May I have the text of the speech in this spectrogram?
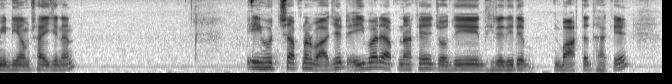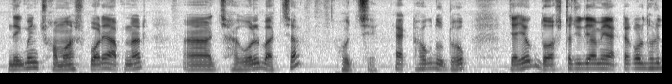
মিডিয়াম সাইজে নেন। এই হচ্ছে আপনার বাজেট এইবারে আপনাকে যদি ধীরে ধীরে বাড়তে থাকে, দেখবেন ছ মাস পরে আপনার ছাগল বাচ্চা হচ্ছে। একটা হোক, দুটো হোক। যাই হোক, দশটা যদি আমি একটা করে ধরি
